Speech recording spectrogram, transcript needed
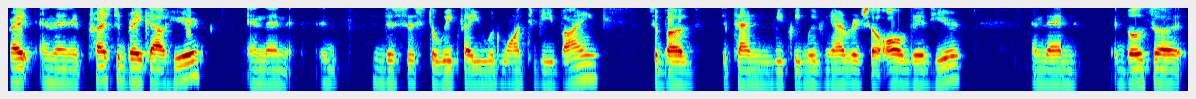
right? And then it tries to break out here and then it this is the week that you would want to be buying. It's above the 10 weekly moving average so all good here. And then it builds a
